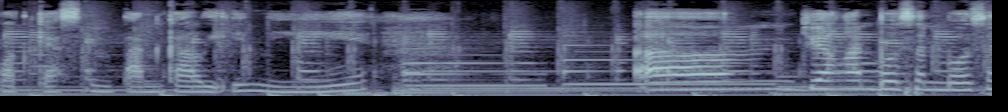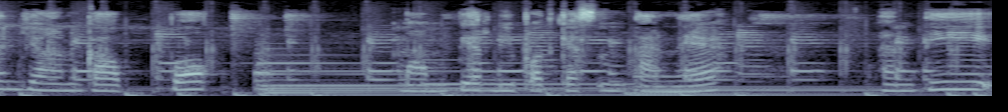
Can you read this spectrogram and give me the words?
podcast Intan kali ini. Um, jangan bosan-bosan jangan kapok mampir di podcast Intan ya. Nanti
